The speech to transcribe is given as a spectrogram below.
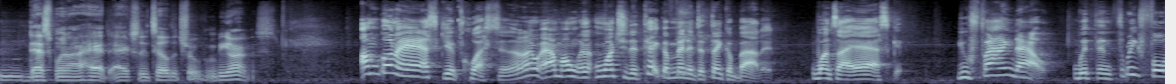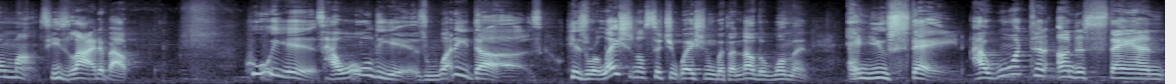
mm-hmm. that's when I had to actually tell the truth and be honest. I'm going to ask you a question, and I, I'm- I want you to take a minute to think about it once I ask it. You find out within three, four months he's lied about who he is, how old he is, what he does, his relational situation with another woman, and you stayed. I want to understand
